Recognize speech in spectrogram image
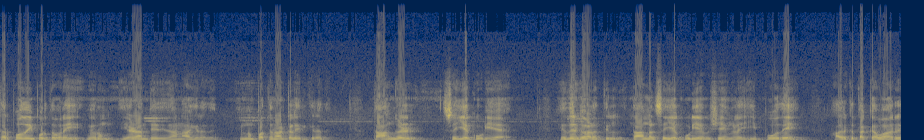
தற்போதை பொறுத்தவரை வெறும் ஏழாம் தேதி தான் ஆகிறது. இன்னும் பத்து நாட்கள் இருக்கிறது. தாங்கள் செய்யக்கூடிய எதிர்காலத்தில் தாங்கள் செய்யக்கூடிய விஷயங்களை இப்போதே அதற்கு தக்கவாறு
